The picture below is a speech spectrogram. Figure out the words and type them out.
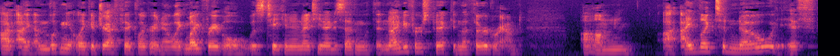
I, I am looking at like a draft pick like right now, like Mike Vrabel was taken in 1997 with the 91st pick in the third round. Um, I, I'd like to know if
